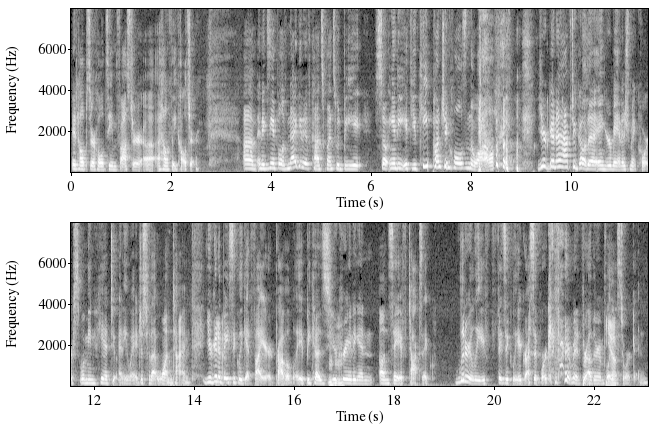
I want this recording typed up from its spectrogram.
it helps their whole team foster a, a healthy culture. Um, an example of negative consequence would be so, Andy, if you keep punching holes in the wall, you're going to have to go to anger management course. Well, I mean, he had to anyway, just for that one time. You're going to basically get fired, probably, because you're mm-hmm. creating an unsafe, toxic, literally physically aggressive work environment for other employees Yep. to work in.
